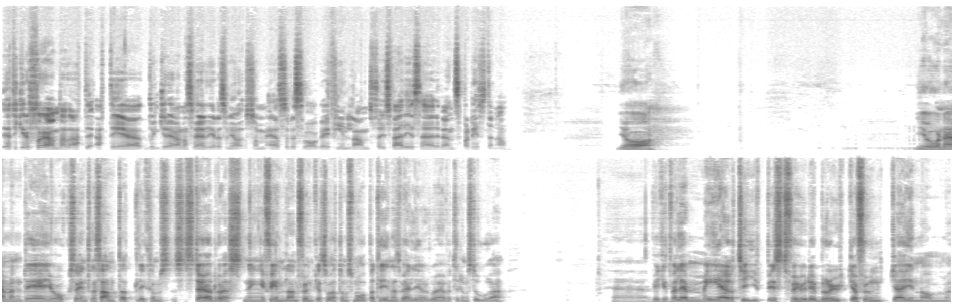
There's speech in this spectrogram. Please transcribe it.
jag, tycker det är skönt att, att, det- att det är de grönas väljare som, jag, som är så det svaga i Finland. För i Sverige så är det vänsterpartisterna. Ja. Jo, nej men det är ju också intressant att liksom stödröstning i Finland funkar så att de små partiernas väljare går över till de stora. Eh, vilket väl är mer typiskt för hur det brukar funka inom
